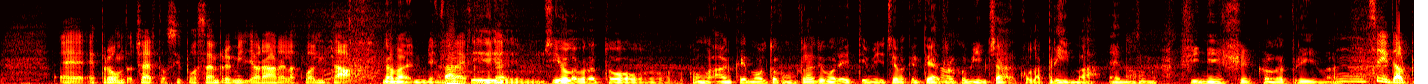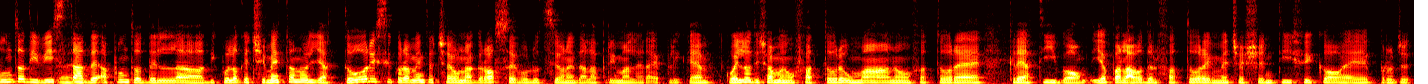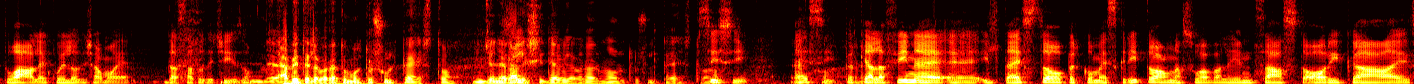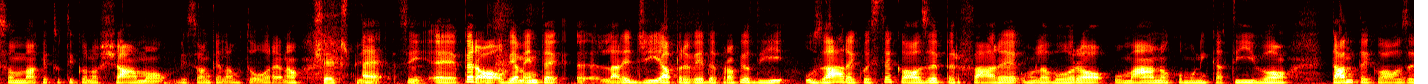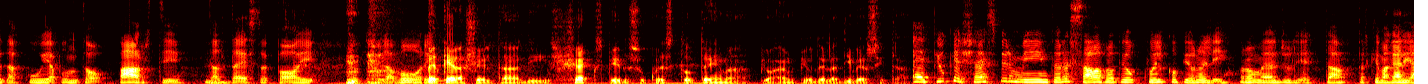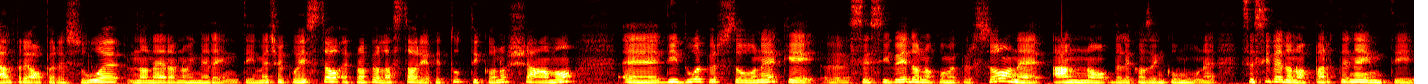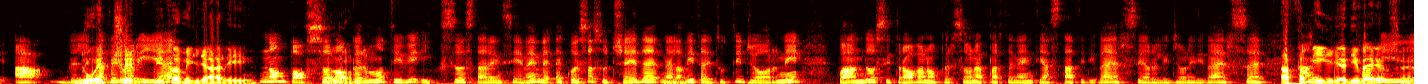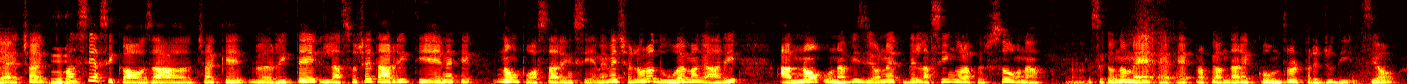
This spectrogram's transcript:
è, è pronto, certo si può sempre migliorare la qualità. No, ma infatti sì, io ho lavorato con- anche molto con Claudio Moretti, mi diceva che il teatro Ah. comincia con la prima e non finisce con la prima. Mm, sì, dal punto di vista Eh. de- appunto del- di quello che ci mettono gli attori, sicuramente c'è una grossa evoluzione dalla prima alle repliche. Quello diciamo è un fattore umano, un fattore creativo. Io parlavo del fattore invece scientifico e progettuale, quello diciamo è da stato deciso. Eh, Avete lavorato molto sul testo, in generale si deve lavorare molto sul testo. Sì, no? sì. Eh Ecco, sì, perché eh. alla fine eh, il testo, per come è scritto, ha una sua valenza storica, insomma, che tutti conosciamo, visto anche l'autore, no? Shakespeare. Eh, sì, eh, però ovviamente eh, la regia prevede proprio di usare queste cose per fare un lavoro umano, comunicativo, tante cose da cui appunto parti dal Mm. testo e poi ci lavori. Perché la scelta di Shakespeare su questo tema più ampio della diversità? Eh, più che Shakespeare mi interessava proprio quel copione lì, Romeo e Giulietta, perché magari altre opere sue non erano inerenti, invece questo è proprio la storia che tutti conosciamo eh, di due persone che eh, se si vedono come persone hanno delle cose in comune, se si vedono appartenenti a delle Due categorie familiari. non possono sono- per motivi X stare insieme e questo succede Mm. nella vita di tutti i giorni quando si trovano persone appartenenti a stati diversi, a religioni diverse, A famiglie diverse. famiglie, cioè Mm. qualsiasi cosa, cioè che eh, rite- la società ritiene che non può stare insieme, invece loro due magari hanno una visione della singola persona, Mm. che secondo me è, è proprio andare contro il pregiudizio.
